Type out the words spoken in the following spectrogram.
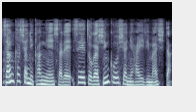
参加者に歓迎され、生徒が新校舎に入りました。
